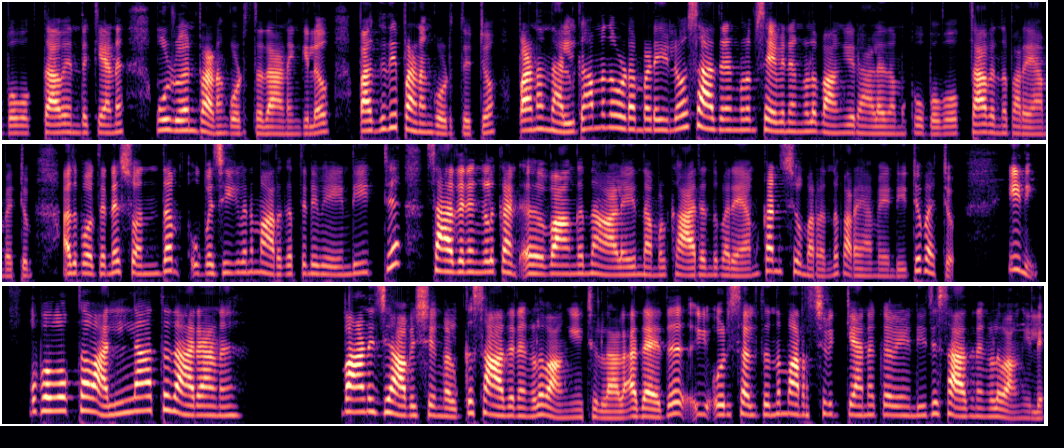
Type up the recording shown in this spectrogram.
ഉപഭോക്താവ് എന്തൊക്കെയാണ്? മുഴുവൻ പണം കൊടുത്തതാണെങ്കിലോ പകുതി പണം കൊടുത്തിട്ടോ പണം നൽകാമെന്ന ഉടമ്പടിയിലോ സാധനങ്ങളും സേവനങ്ങളും വാങ്ങിയ ഒരാളെ നമുക്ക് ഉപഭോക്താവ് എന്ന് പറയാൻ പറ്റും. അതുപോലെ തന്നെ സ്വന്തം ഉപജീവന മാർഗത്തിന് വേണ്ടിയിട്ട് സാധനങ്ങൾ വാങ്ങുന്ന ആളെയും നമുക്ക് ആരെന്ന് പറയാം? കൺസ്യൂമർ എന്ന് പറയാൻ വേണ്ടിയിട്ട് പറ്റും. ഇനി ഉപഭോക്താവ് അല്ലാത്തത് ആരാണ്? വാണിജ്യ ആവശ്യങ്ങൾക്ക് സാധനങ്ങൾ വാങ്ങിയിട്ടുള്ള ആൾ അതായത് ഒരു സ്ഥലത്ത് നിന്ന് മറച്ചു വെക്കാനൊക്കെ വേണ്ടിയിട്ട് സാധനങ്ങൾ വാങ്ങില്ലേ?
